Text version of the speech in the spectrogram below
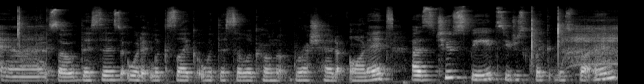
and so this is what it looks like with the silicone brush head on it. has two speeds. You just click this button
